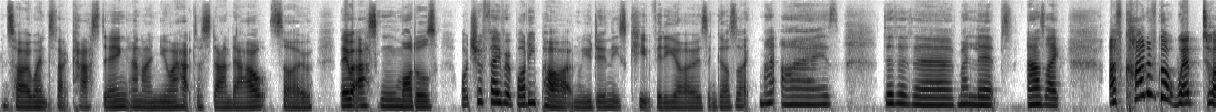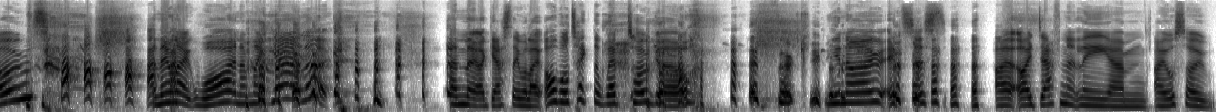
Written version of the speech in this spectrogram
And so I went to that casting and I knew I had to stand out. So they were asking models, what's your favorite body part? And we were doing these cute videos and girls were like, my eyes, da da da, my lips. And I was like, I've kind of got web toes. and they were like, what? And I'm like, yeah, look. and they, I guess they were like, oh, we'll take the web toe girl. That's so cute. you know, it's just, I, I definitely, um, I also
